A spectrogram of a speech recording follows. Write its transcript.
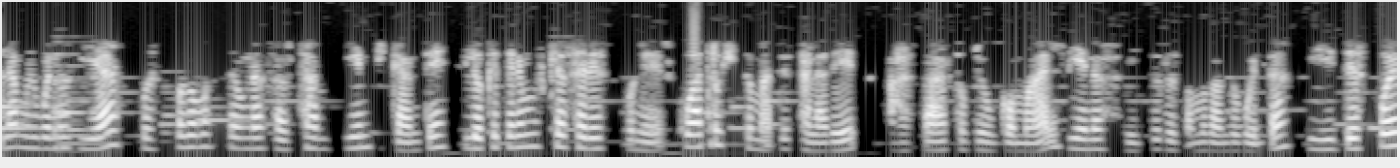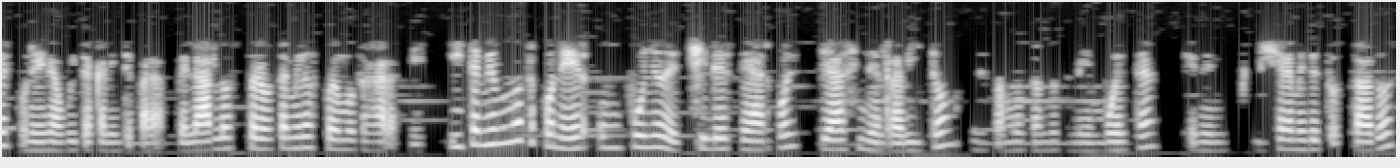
Hola, muy buenos días. Pues podemos hacer una salsa bien picante. Y lo que tenemos que hacer es poner cuatro jitomates a la vez, asar sobre un comal, bien asaditos, les vamos dando vuelta. Y después poner agüita caliente para pelarlos, pero también los podemos dejar así. Y también vamos a poner un puño de chiles de árbol, ya sin el rabito, les vamos dando también vuelta, queden ligeramente tostados.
